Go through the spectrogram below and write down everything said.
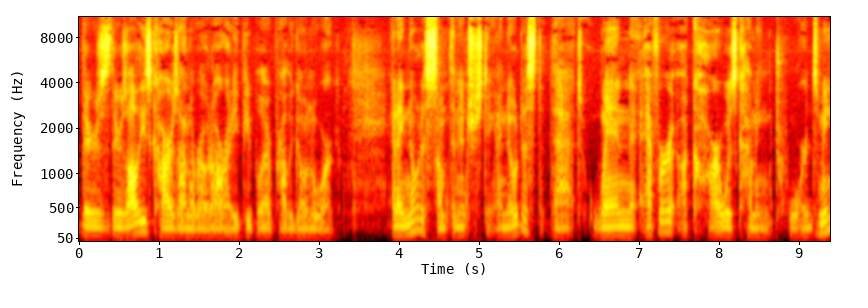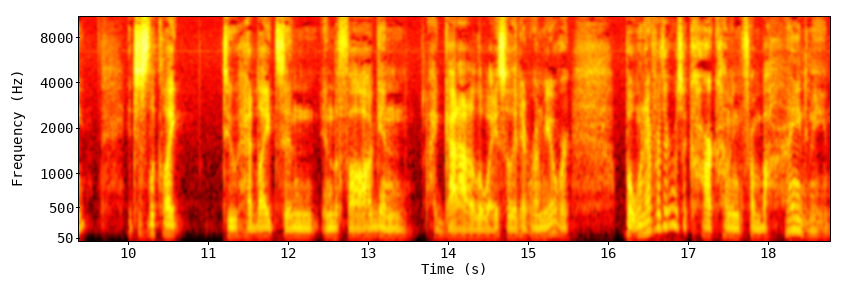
there's there's all these cars on the road already. People are probably going to work. And I noticed something interesting. I noticed that whenever a car was coming towards me, it just looked like two headlights in, in the fog, and I got out of the way so they didn't run me over. But whenever there was a car coming from behind me,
